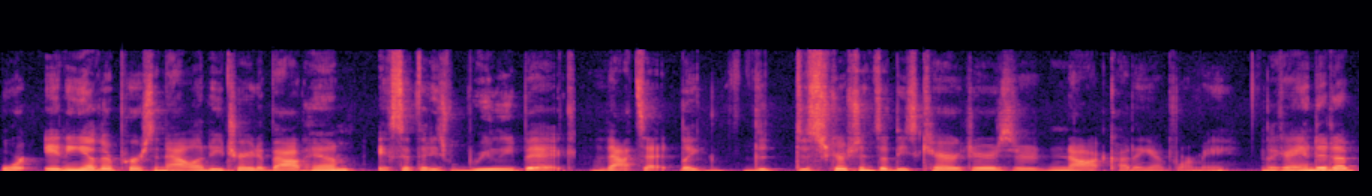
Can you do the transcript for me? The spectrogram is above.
or any other personality trait about him except that he's really big. That's it. Like the descriptions of these characters are not cutting it for me. Like I ended up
